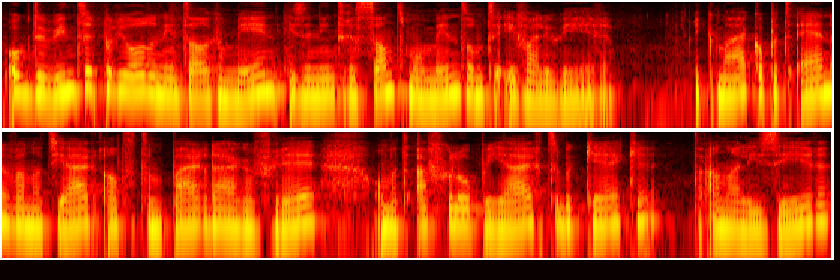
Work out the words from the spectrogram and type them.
Ook de winterperiode in het algemeen is een interessant moment om te evalueren. Ik maak op het einde van het jaar altijd een paar dagen vrij om het afgelopen jaar te bekijken, te analyseren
